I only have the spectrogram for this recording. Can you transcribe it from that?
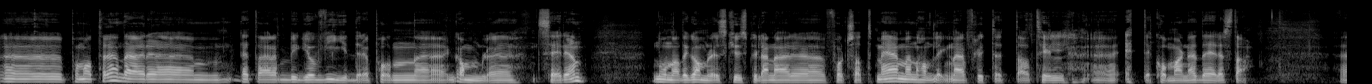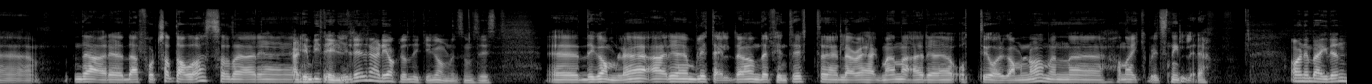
uh, på en måte. Det er, uh, dette bygger jo videre på den gamle serien. Noen av de gamle skuespillerne er fortsatt med, men handlingen er flyttet da til etterkommerne deres. da. Det er, det er fortsatt Dallas. Og det er, er de blitt eldre, eller er de akkurat like gamle som sist? De gamle er blitt eldre, definitivt. Larry Hagman er 80 år gammel nå, men han har ikke blitt snillere. Arne Berggren,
